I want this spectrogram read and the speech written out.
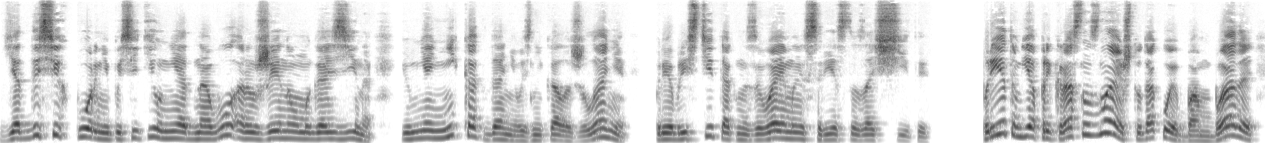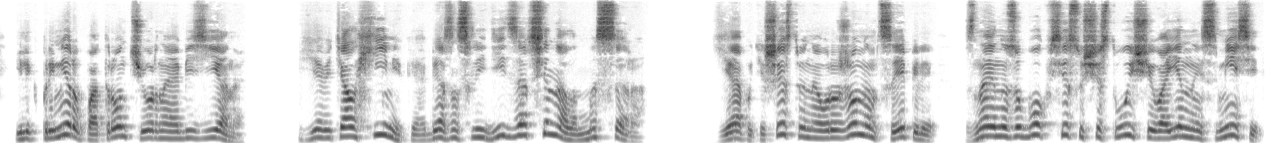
Я до сих пор не посетил ни одного оружейного магазина, и у меня никогда не возникало желания приобрести так называемые средства защиты. При этом я прекрасно знаю, что такое бомбада или, к примеру, патрон «Черная обезьяна». Я ведь алхимик и обязан следить за арсеналом мессера. Я путешествую на вооруженном цепеле, знаю на зубок все существующие военные смеси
